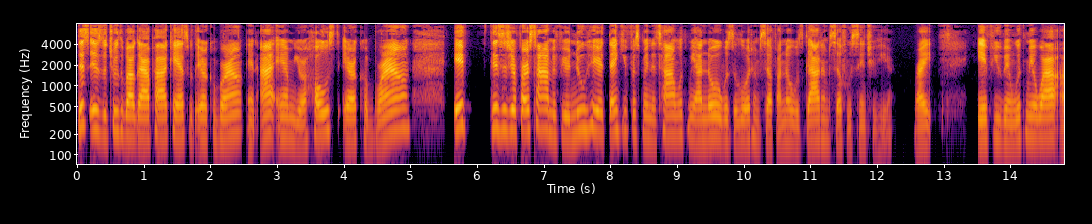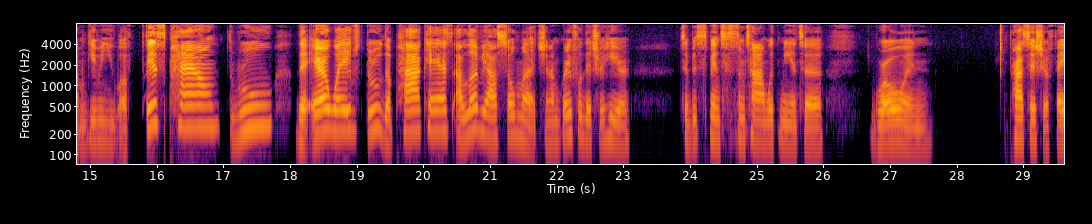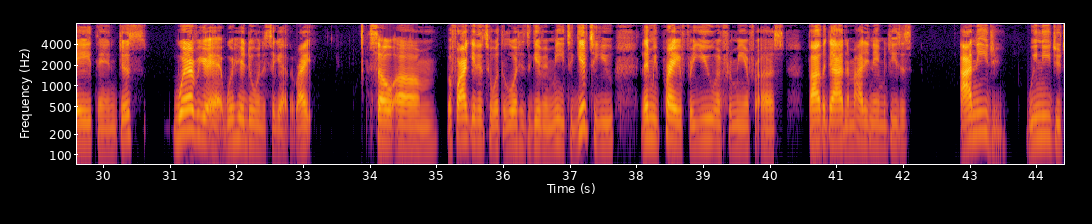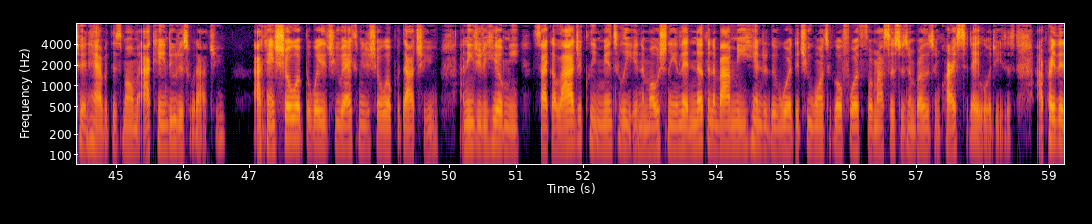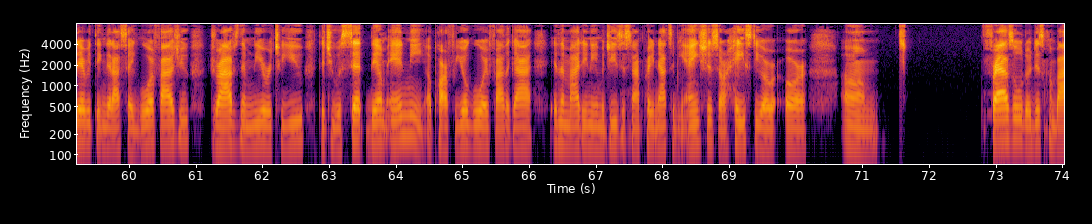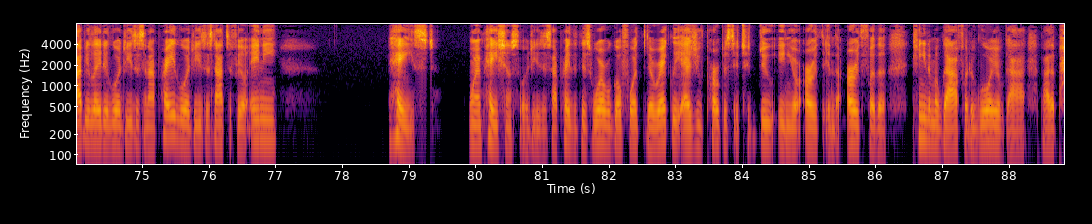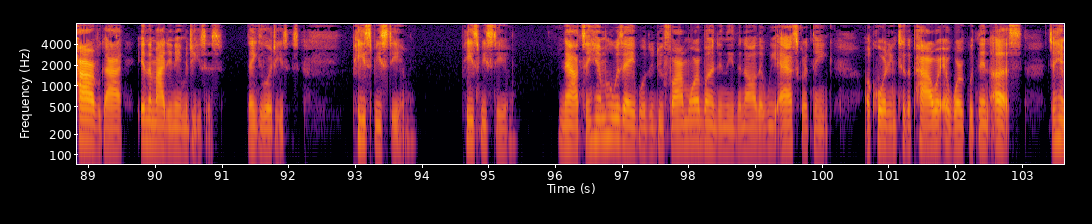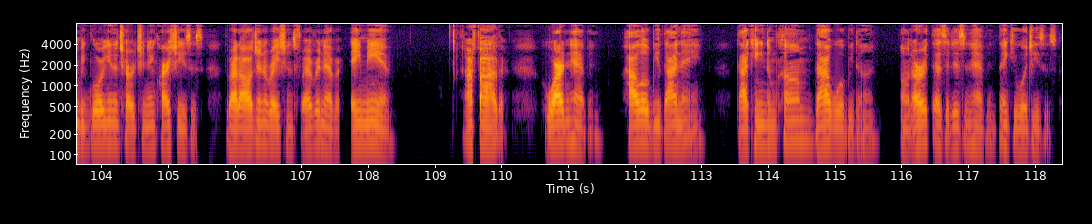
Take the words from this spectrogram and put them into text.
This is the Truth About God podcast with Erica Brown, and I am your host, Erica Brown. If this is your first time, if you're new here, thank you for spending time with me. I know it was the Lord Himself, I know it was God Himself who sent you here, right? If you've been with me a while, I'm giving you a fist pound through the airwaves, through the podcast. I love y'all so much, and I'm grateful that you're here to spend some time with me and to grow and process your faith and just wherever you're at, we're here doing this together, right? So, um, before I get into what the Lord has given me to give to you, let me pray for you and for me and for us. Father God, in the mighty name of Jesus, I need you. We need you to inhabit this moment. I can't do this without you. I can't show up the way that you've asked me to show up without you. I need you to heal me psychologically, mentally, and emotionally, and let nothing about me hinder the word that you want to go forth for my sisters and brothers in Christ today, Lord Jesus. I pray that everything that I say glorifies you, drives them nearer to you, that you will set them and me apart for your glory, Father God, in the mighty name of Jesus. And I pray not to be anxious or hasty or, or, um, frazzled or discombobulated, Lord Jesus. And I pray, Lord Jesus, not to feel any haste or impatience, Lord Jesus. I pray that this word will go forth directly as you've purposed it to do in your earth, in the earth for the kingdom of God, for the glory of God, by the power of God, in the mighty name of Jesus. Thank you, Lord Jesus. Peace be still. Peace be still. Now to him who is able to do far more abundantly than all that we ask or think, according to the power at work within us. To him be glory in the church and in Christ Jesus throughout all generations, forever and ever. Amen. Our Father, who art in heaven, hallowed be thy name. Thy kingdom come, thy will be done, on earth as it is in heaven. Thank you, Lord Jesus.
